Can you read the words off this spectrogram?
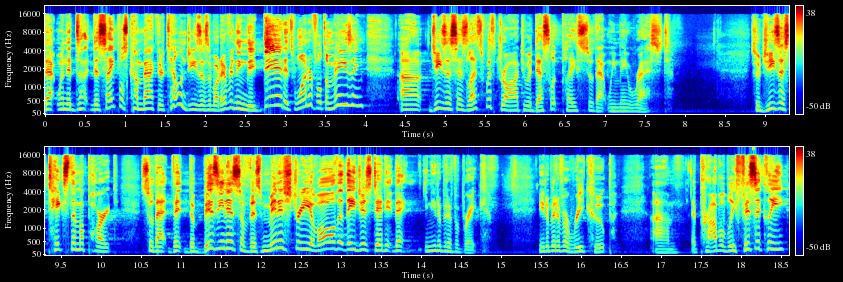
that when the d- disciples come back, they're telling Jesus about everything they did. It's wonderful, it's amazing. Uh, Jesus says, Let's withdraw to a desolate place so that we may rest. So Jesus takes them apart so that the, the busyness of this ministry, of all that they just did, you need a bit of a break, need a bit of a recoup. Um, probably physically,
